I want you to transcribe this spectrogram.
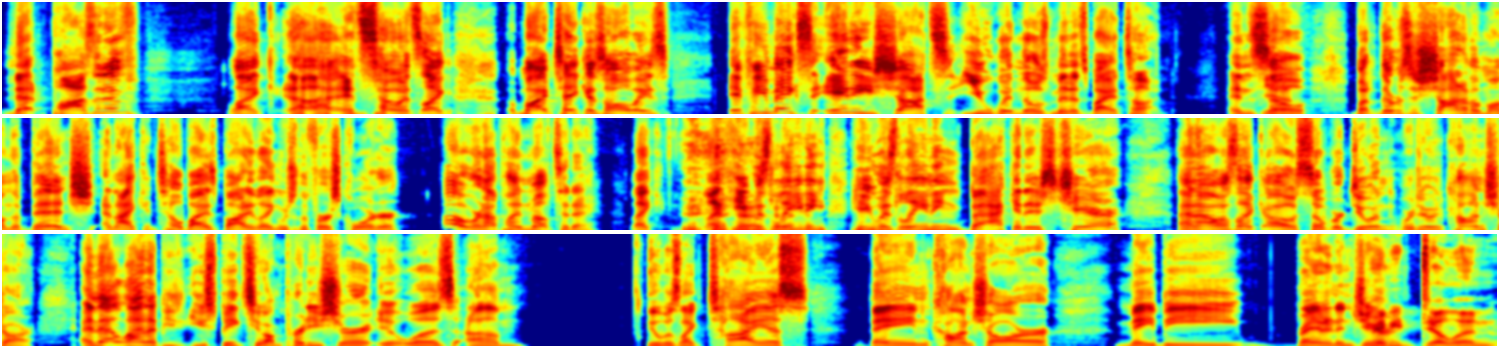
net positive. Like uh, and so it's like my take is always if he makes any shots, you win those minutes by a ton. And so, Yeah. but there was a shot of him on the bench, and I could tell by his body language in the first quarter, oh, we're not playing Melt today. Like, like he was leaning, he was leaning back in his chair, and I was like, oh, so we're doing, we're doing Konchar, and that lineup you, you speak to, I'm pretty sure it was, um, it was like Tyus, Bane, Konchar, maybe Brandon and Jaren. Maybe Dillon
